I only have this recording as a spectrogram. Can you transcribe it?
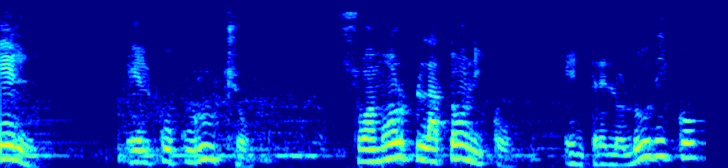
Él, el cucurucho, su amor platónico entre lo lúdico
